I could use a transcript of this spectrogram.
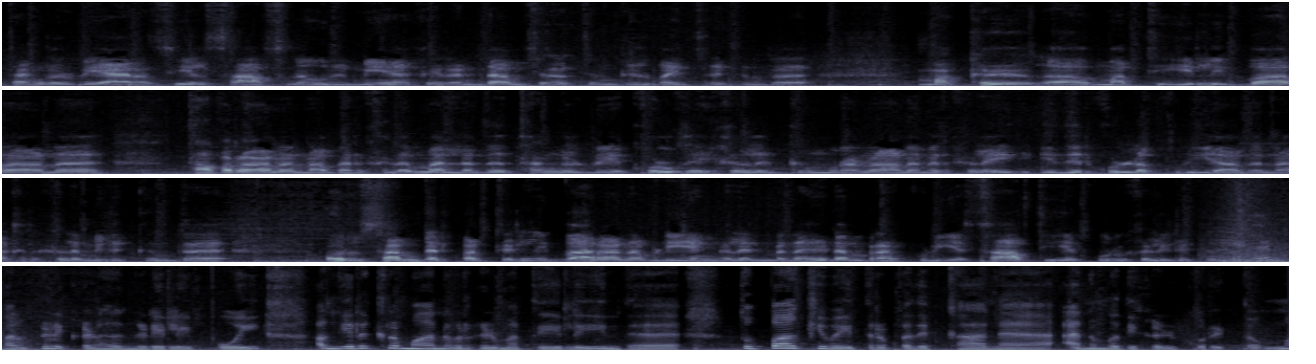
தங்களுடைய அரசியல் சாசன உரிமையாக இரண்டாம் சிரத்தின் கீழ் வைத்திருக்கின்ற மக்கள் மத்தியில் இவ்வாறான தவறான நபர்களும் அல்லது தங்களுடைய கொள்கைகளுக்கு முரணானவர்களை எதிர்கொள்ளக்கூடியாத நகர்களும் இருக்கின்ற ஒரு சந்தர்ப்பத்தில் இவ்வாறான விடயங்கள் என்பன இடம்பெறக்கூடிய சாத்தியக்கூறுகள் இருக்கின்றன. பல்கலைக்கழகங்களிலே போய் அங்க இருக்கிற மாணவர்கள் மத்தியிலே இந்த துப்பாக்கி வைத்திருப்பதற்கான அனுமதிகள் குறித்தும்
